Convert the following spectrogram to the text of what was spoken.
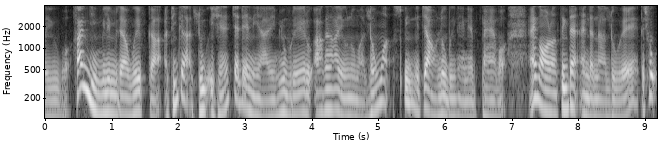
သေးဘူးပေါ့ 5G millimeter wave ကအဓိကလူအရန်ကြက်တဲ့နေရာတွေမြို့တွေတို့အားကစားရုံတို့မှာလုံးဝ speed မကြောက်လုပ်ပေးနိုင်တဲ့ band ပေါ့အဲကောင်တော့သီးသန့် antenna လိုတယ်တချို့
